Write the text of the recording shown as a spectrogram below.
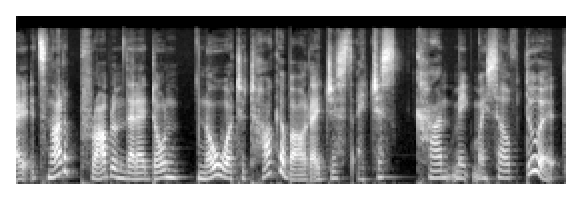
I, it's not a problem that I don't know what to talk about. I just I just can't make myself do it.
